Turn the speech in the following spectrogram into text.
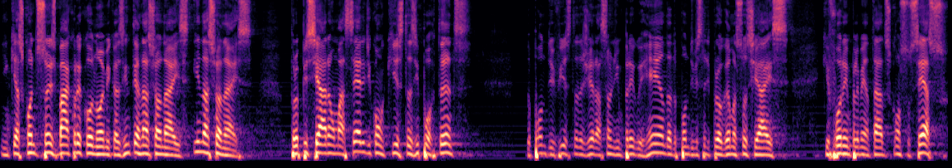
em que as condições macroeconômicas internacionais e nacionais propiciaram uma série de conquistas importantes do ponto de vista da geração de emprego e renda, do ponto de vista de programas sociais que foram implementados com sucesso,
